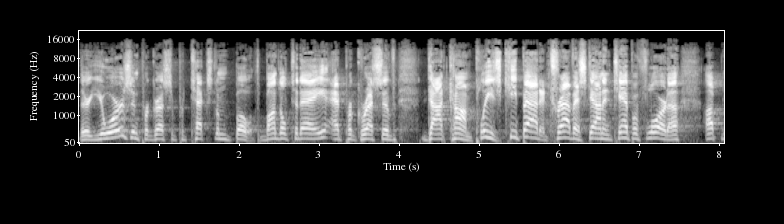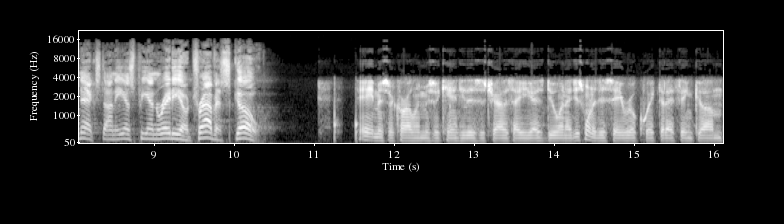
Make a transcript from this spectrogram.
They're yours, and Progressive protects them both. Bundle today at progressive.com. Please keep at it. Travis down in Tampa, Florida, up next on ESPN Radio. Travis, go. Hey, Mr. Carlin, Mr. Canty, this is Travis. How you guys doing? I just wanted to say real quick that I think um,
